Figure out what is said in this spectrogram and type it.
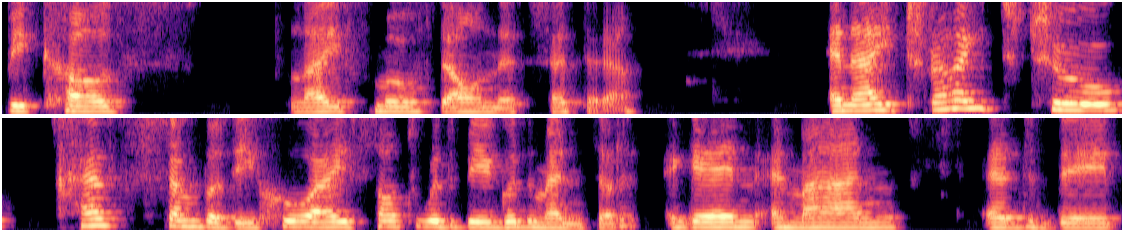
because life moved on, etc. And I tried to have somebody who I thought would be a good mentor, again, a man at the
